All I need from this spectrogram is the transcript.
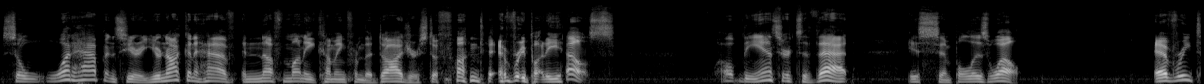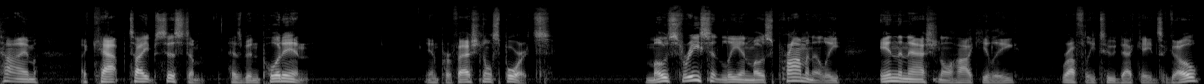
So, what happens here? You're not going to have enough money coming from the Dodgers to fund everybody else. Well, the answer to that is simple as well. Every time a cap type system has been put in in professional sports, most recently and most prominently in the National Hockey League, roughly two decades ago,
